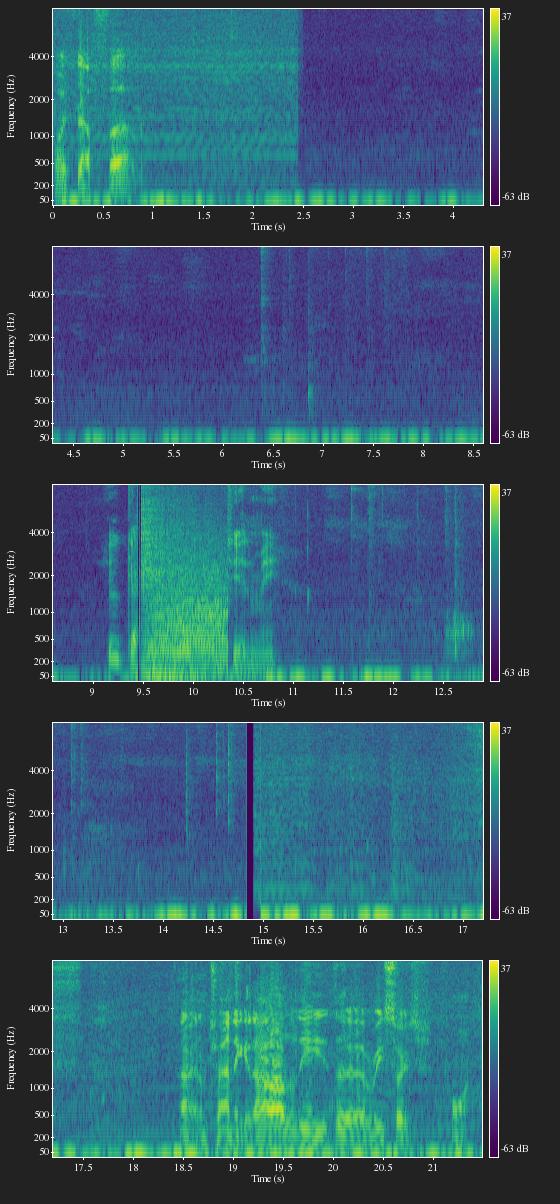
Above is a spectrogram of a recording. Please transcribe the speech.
What the fuck? You got kidding me. Alright, I'm trying to get all of these uh, research points.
